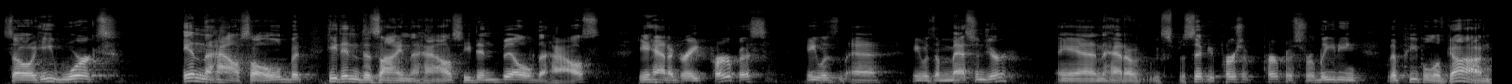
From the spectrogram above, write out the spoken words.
So he worked in the household, but he didn't design the house. He didn't build the house. He had a great purpose. He was, uh, he was a messenger and had a specific purpose for leading the people of God.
